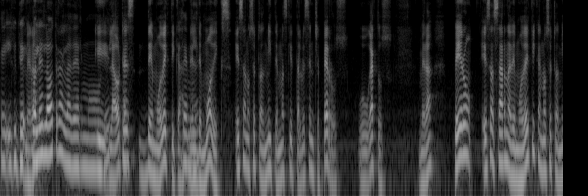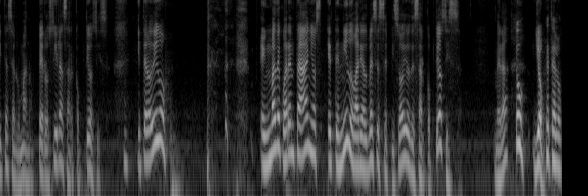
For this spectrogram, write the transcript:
¿Y de- cuál es la otra? La dermo. Y la otra es demodéctica, del. Demodex. Esa no se transmite más que tal vez entre perros o gatos, ¿verdad? Pero esa sarna demodéctica no se transmite hacia el humano, pero sí la sarcoptiosis. Y te lo digo, en más de 40 años he tenido varias veces episodios de sarcoptiosis, ¿verdad? Tú. Yo. Que te lo.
